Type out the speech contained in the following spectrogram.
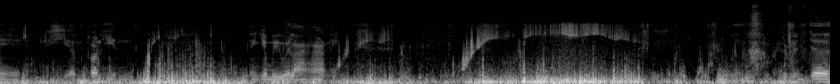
นี่เขียนก้อนหิน ยังจะมีเวลาอ่านอีกนี่เอเวนเจอร์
